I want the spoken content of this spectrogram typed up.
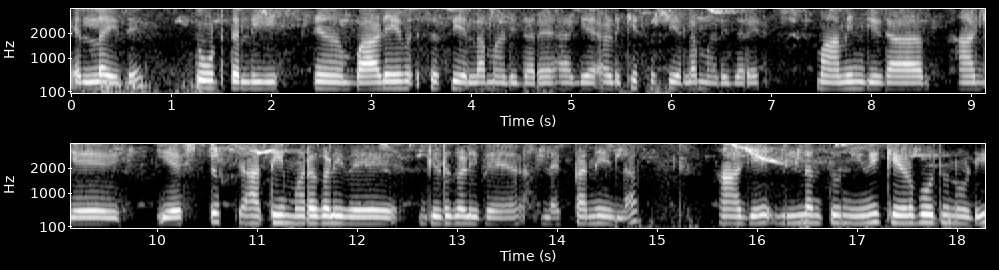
ಎಲ್ಲ ಇದೆ. ತೋಟದಲ್ಲಿ ಬಾಳೆ ಸಸಿ ಎಲ್ಲ ಮಾಡಿದ್ದಾರೆ, ಹಾಗೆ ಅಡಿಕೆ ಸಸಿ ಎಲ್ಲ ಮಾಡಿದ್ದಾರೆ. ಮಾವಿನ ಗಿಡ, ಹಾಗೆ ಎಷ್ಟು ಜಾತಿ ಮರಗಳಿವೆ, ಗಿಡಗಳಿವೆ, ಲೆಕ್ಕನೇ ಇಲ್ಲ. ಹಾಗೆ ಇಲ್ಲಂತೂ ನೀವೇ ಕೇಳ್ಬೋದು ನೋಡಿ.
